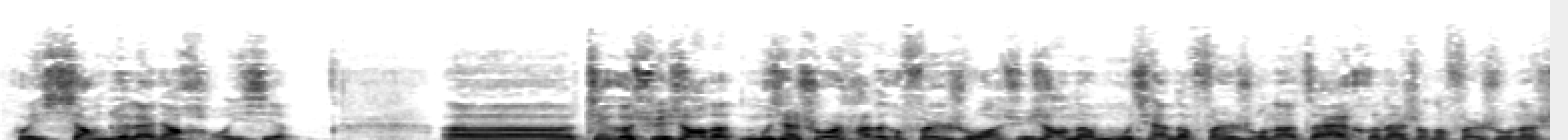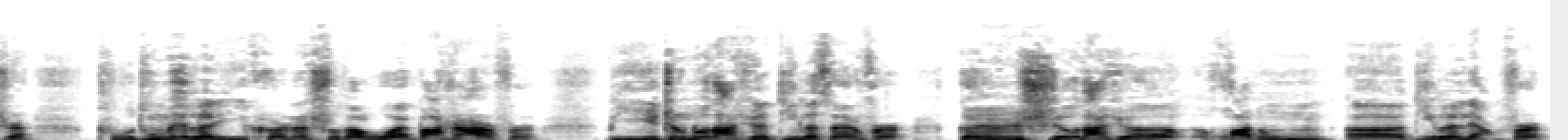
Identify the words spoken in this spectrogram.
会相对来讲好一些。呃，这个学校的目前说说它这个分数啊，学校呢目前的分数呢，在河南省的分数呢是普通类的理科呢收到五百八十二分，比郑州大学低了三分，跟石油大学华东呃低了两分，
